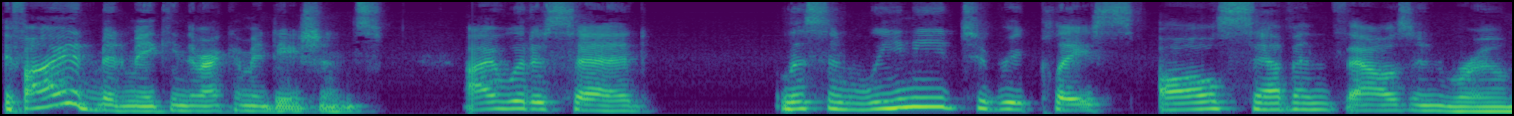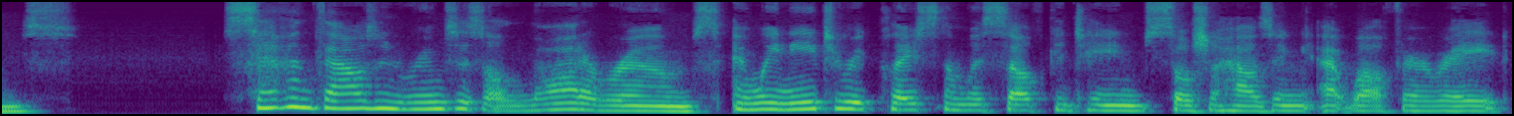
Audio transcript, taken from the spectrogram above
If I had been making the recommendations, I would have said, listen, we need to replace all 7,000 rooms. 7,000 rooms is a lot of rooms, and we need to replace them with self contained social housing at welfare rate.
